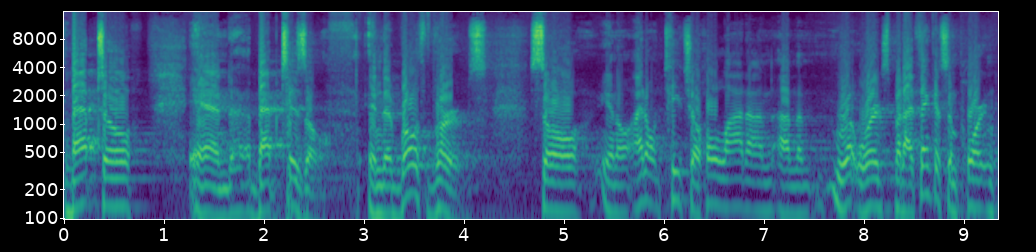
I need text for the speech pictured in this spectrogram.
bapto and baptizo. And they're both verbs. So, you know, I don't teach a whole lot on, on the words, but I think it's important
